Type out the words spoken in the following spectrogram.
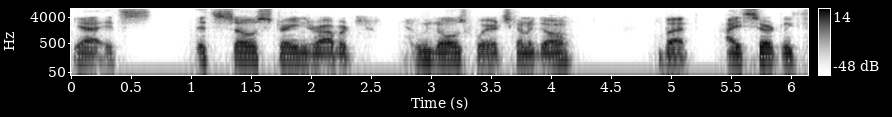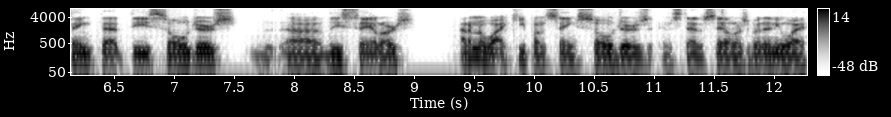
Yeah, it's it's so strange, Robert. Who knows where it's going to go? But I certainly think that these soldiers, uh, these sailors, I don't know why I keep on saying soldiers instead of sailors, but anyway,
